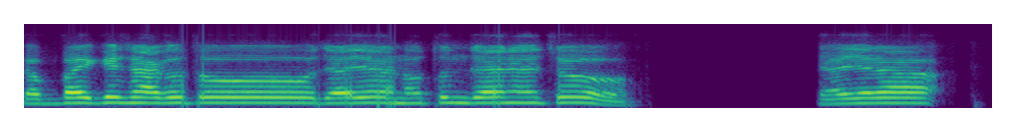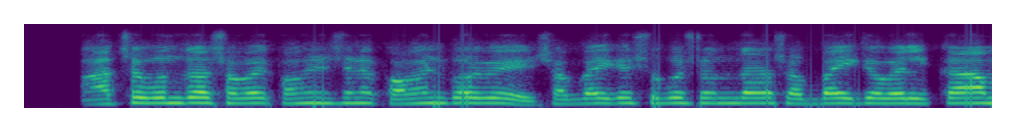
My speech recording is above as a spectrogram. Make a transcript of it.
সবাইকে স্বাগত। যারা যারা নতুন জয়েন হয়েছো, যারা যারা আছো বন্ধুরা, সবাই কমেন্ট সেকশনে কমেন্ট করবে। সবাইকে শুভ সন্ধ্যা, সবাইকে ওয়েলকাম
